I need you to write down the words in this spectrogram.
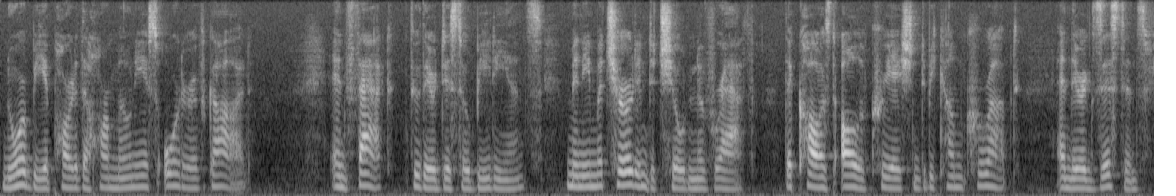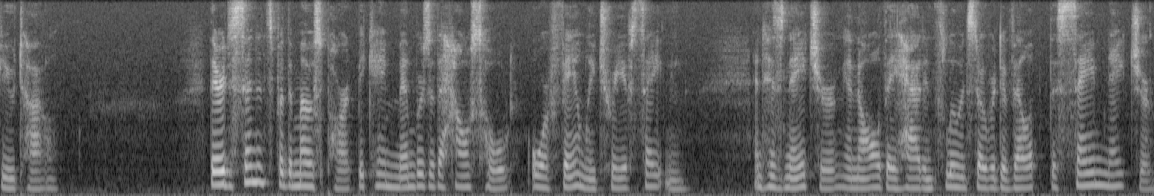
nor be a part of the harmonious order of God. In fact, through their disobedience, many matured into children of wrath that caused all of creation to become corrupt and their existence futile. Their descendants, for the most part, became members of the household or family tree of Satan, and his nature and all they had influenced over developed the same nature.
